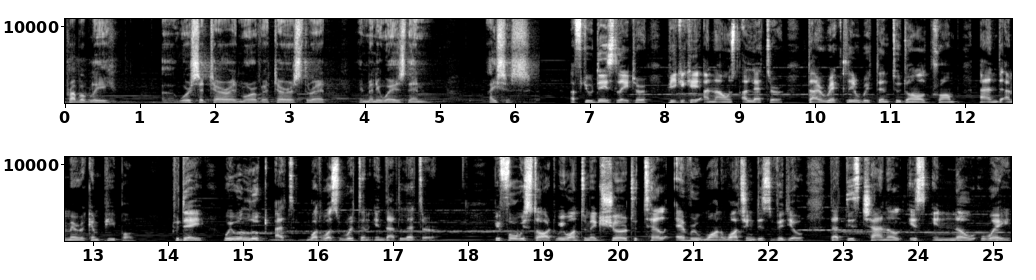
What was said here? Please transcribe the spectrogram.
probably uh, worse at terror and more of a terrorist threat in many ways than ISIS. A few days later, PKK announced a letter directly written to Donald Trump and the American people. Today, we will look at what was written in that letter. Before we start, we want to make sure to tell everyone watching this video that this channel is in no way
